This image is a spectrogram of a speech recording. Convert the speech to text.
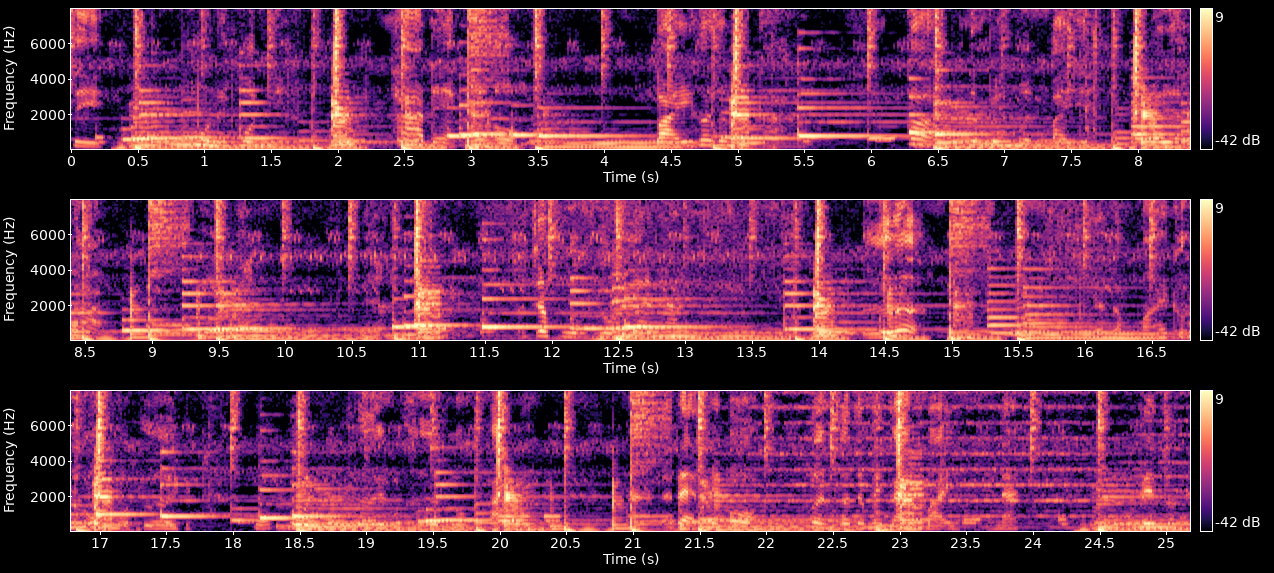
FC ผู้ในพลเนี่ย ถ้าแดดไม่ออก ใบก็จะไม่กลางก็จะเป็นเหมือนใบใบยาลากนี่เห็นไหมเนี่ยมันจะหุบลงได้นะเออแล้วดอกไม้ก็ร่วงหมดเลยหัวโกนหมดเลยเมื่อคืนลมพัดนะถ้าแดดไม่ออกเพื่อนก็จะไม่กลางใบนไหมเป็นประเภ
